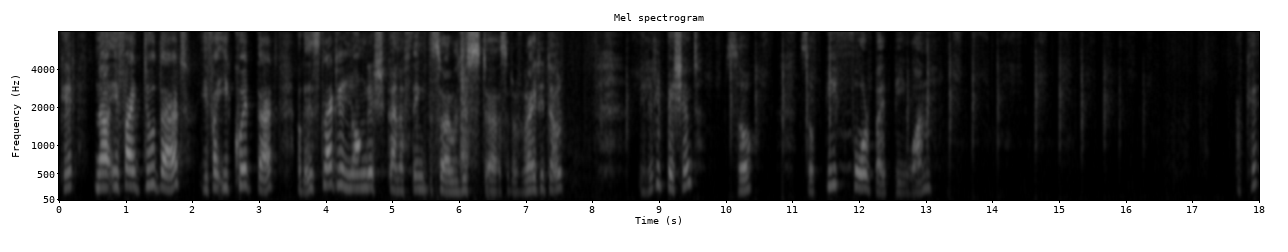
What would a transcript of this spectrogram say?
Okay. Now, if I do that, if I equate that, okay, this slightly longish kind of thing, so I will just uh, sort of write it out, be a little patient. So, so P 4 by P 1, okay.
